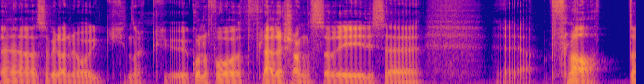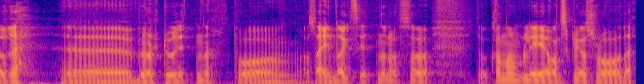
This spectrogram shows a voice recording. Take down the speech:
uh, så vil han jo òg nok kunne få flere sjanser i disse ja, flatere uh, World Tour-rittene, altså endagsrittene, da. Så da kan han bli vanskelig å slå der.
